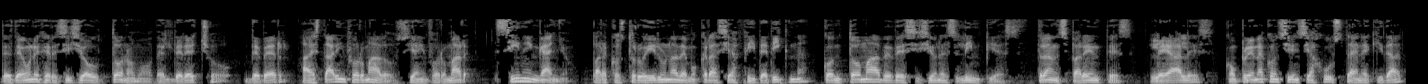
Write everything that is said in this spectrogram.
desde un ejercicio autónomo del derecho de ver a estar informados y a informar sin engaño para construir una democracia fidedigna con toma de decisiones limpias, transparentes, leales, con plena conciencia justa en equidad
